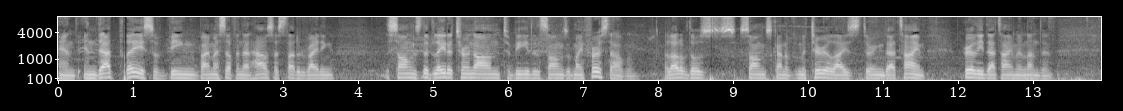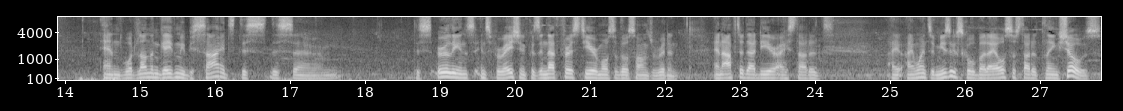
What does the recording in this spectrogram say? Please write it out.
And in that place of being by myself in that house, I started writing the songs that later turned on to be the songs of my first album. A lot of those songs kind of materialized during that time, early that time in London. And what London gave me besides this this um, this early ins- inspiration, because in that first year most of those songs were written, and after that year I started. I, I went to music school, but I also started playing shows.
